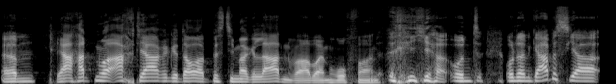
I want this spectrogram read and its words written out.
Ähm, Ja, hat nur acht Jahre gedauert, bis die mal geladen war beim Hochfahren. ja, und, und dann gab es ja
